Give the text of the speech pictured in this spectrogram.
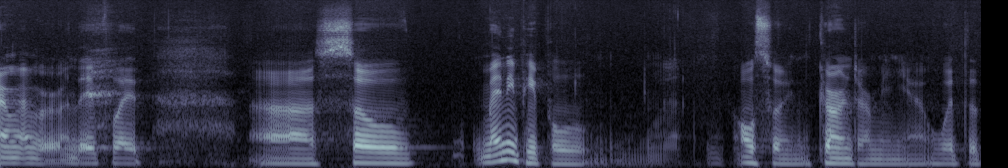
I remember when they played. Uh, so many people, also in current Armenia, with the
